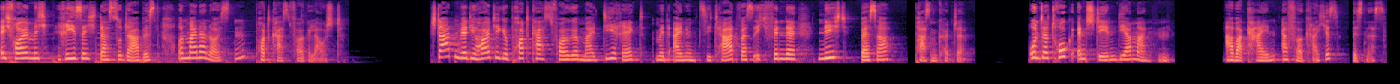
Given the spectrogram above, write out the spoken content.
Ich freue mich riesig, dass du da bist und meiner neuesten Podcast-Folge lauscht. Starten wir die heutige Podcast-Folge mal direkt mit einem Zitat, was ich finde nicht besser passen könnte. Unter Druck entstehen Diamanten, aber kein erfolgreiches Business.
